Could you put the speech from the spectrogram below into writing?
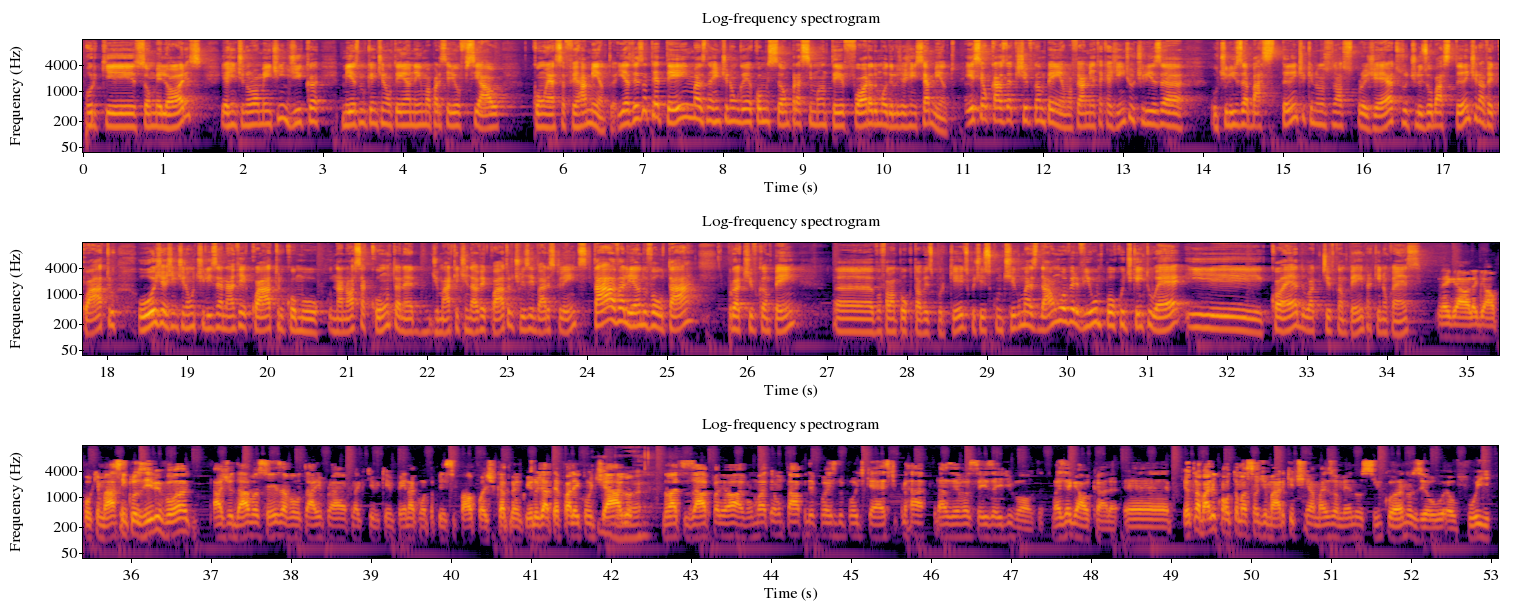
porque são melhores e a gente normalmente indica, mesmo que a gente não tenha nenhuma parceria oficial com essa ferramenta. E às vezes até tem, mas a gente não ganha comissão para se manter fora do modelo de agenciamento. Esse é o caso da Active Campaign, é uma ferramenta que a gente utiliza utiliza bastante aqui nos nossos projetos, utilizou bastante na V4. Hoje a gente não utiliza na V4 como na nossa conta né, de marketing da V4, utiliza em vários clientes. Está avaliando voltar para o Active Campaign. Uh, vou falar um pouco, talvez, por quê, discutir isso contigo, mas dá um overview um pouco de quem tu é e qual é do Active Campaign, para quem não conhece. Legal, legal. Um pouco massa. Inclusive, vou ajudar vocês a voltarem para Active Campaign na conta principal, pode ficar tranquilo. Já até falei com o Thiago Boa. no WhatsApp, falei, ó, vamos bater um papo depois do podcast para trazer vocês aí de volta. Mas legal, cara. É... Eu trabalho com automação de marketing há mais ou menos cinco anos. Eu, eu fui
